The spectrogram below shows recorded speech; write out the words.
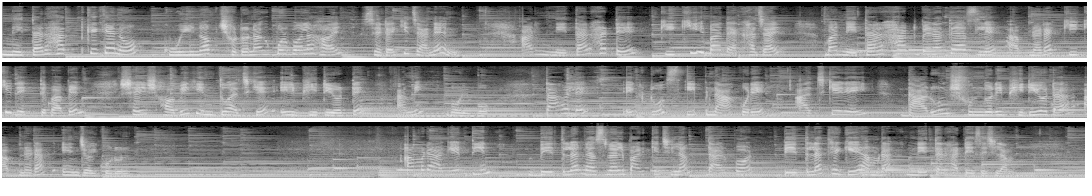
নেতারহাটকে কেন queen of Chotanagpur বলা হয়, সেটা কি জানেন? আর নেতার হাটে কি কি বা দেখা যায়? বা নেতার হাট বেড়াতে আসলে আপনারা কি কি দেখতে পাবেন? সেই সবই কিন্তু আজকে এই ভিডিওতে আমি বলব। তাহলে একটু স্কিপ না করে আজকের এই দারুণ সুন্দরী ভিডিওটা আপনারা এনজয় করুন। আমরা আগের দিন বেতলা ন্যাশনাল পার্কে ছিলাম, তারপর বেতলা থেকে আমরা নেতারহাটে এসেছিলাম।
